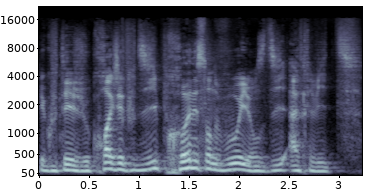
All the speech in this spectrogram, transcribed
Écoutez, je crois que j'ai tout dit. Prenez soin de vous et on se dit à très vite.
